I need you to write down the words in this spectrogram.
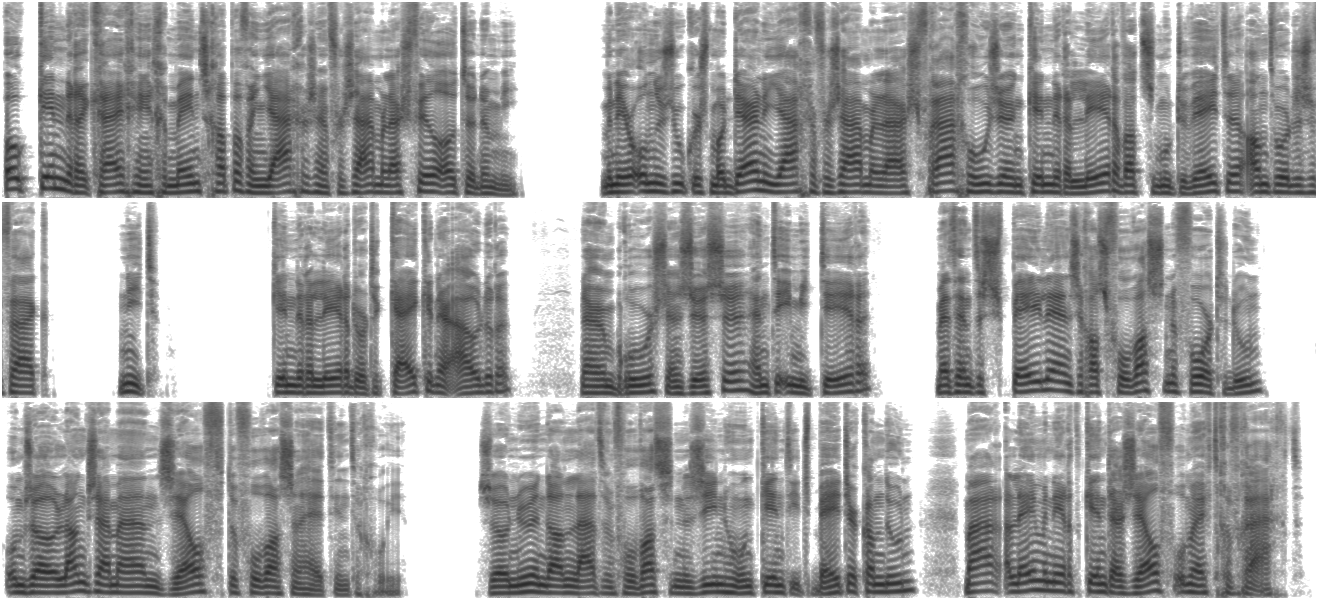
Ook kinderen krijgen in gemeenschappen van jagers en verzamelaars veel autonomie. Wanneer onderzoekers moderne jager-verzamelaars vragen hoe ze hun kinderen leren wat ze moeten weten, antwoorden ze vaak niet. Kinderen leren door te kijken naar ouderen, naar hun broers en zussen, hen te imiteren, met hen te spelen en zich als volwassenen voor te doen, om zo langzaamaan zelf de volwassenheid in te groeien. Zo nu en dan laat een volwassene zien hoe een kind iets beter kan doen, maar alleen wanneer het kind daar zelf om heeft gevraagd.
